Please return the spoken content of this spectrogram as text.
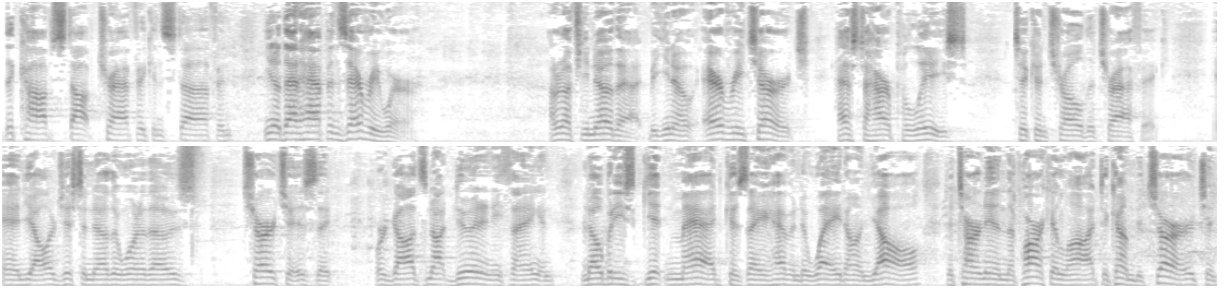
the cops stop traffic and stuff, and, you know, that happens everywhere. I don't know if you know that, but, you know, every church has to hire police to control the traffic. And y'all are just another one of those churches that where God's not doing anything and nobody's getting mad because they're having to wait on y'all to turn in the parking lot to come to church and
